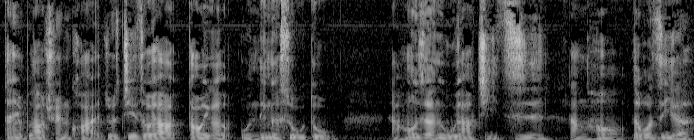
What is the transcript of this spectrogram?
但也不到全快，就是节奏要到一个稳定的速度，然后人物要几只，然后这我自己的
